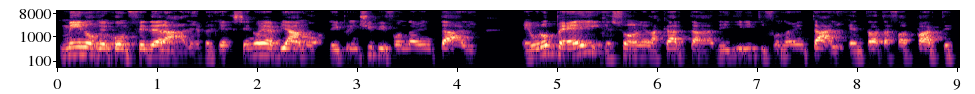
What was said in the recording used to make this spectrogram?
meno che confederale, perché se noi abbiamo dei principi fondamentali europei che sono nella Carta dei diritti fondamentali, che è entrata a far parte,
